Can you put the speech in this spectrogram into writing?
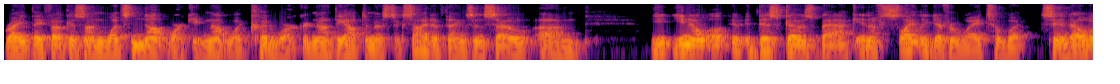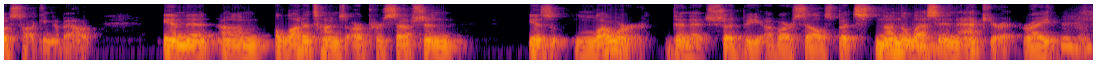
right? They focus on what's not working, not what could work, or not the optimistic side of things. And so, um, you, you know, uh, this goes back in a slightly different way to what Sandel was talking about in that um, a lot of times our perception is lower than it should be of ourselves, but nonetheless inaccurate, right? Mhm.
